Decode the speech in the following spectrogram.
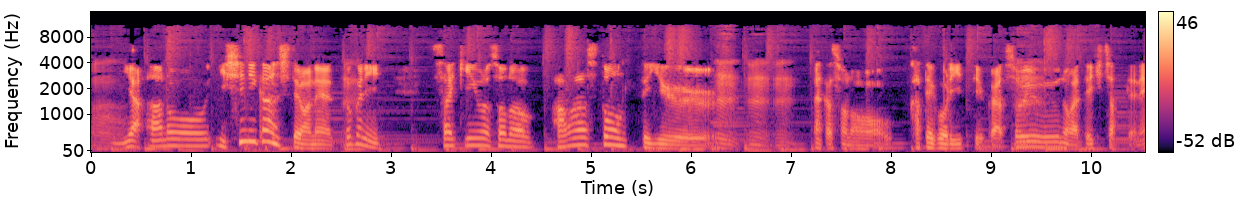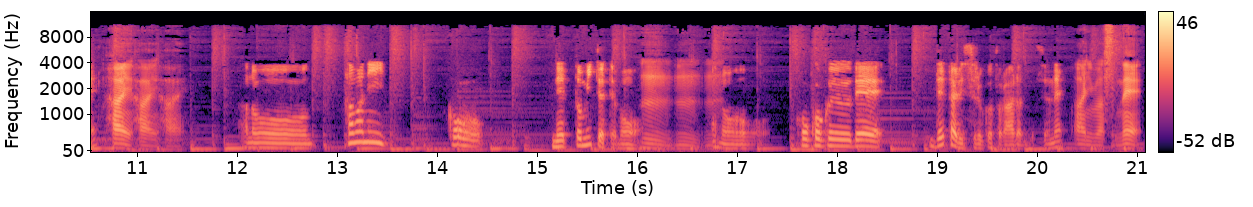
うん、いや、あの、石に関してはね、特に最近はその、パワーストーンっていう、うんうんうん、なんかその、カテゴリーっていうか、そういうのができちゃってね。うん、はいはいはい。あのたまに、こう、ネット見てても、うんうんうん、あの、広告で出たりすることがあるんですよね。ありますね。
